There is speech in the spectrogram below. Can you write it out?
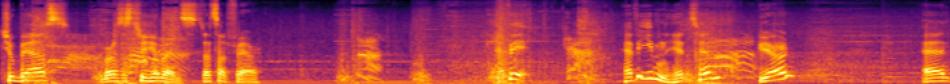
Two bears versus two humans. That's not fair. Have we, have we even hit him, Björn? And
